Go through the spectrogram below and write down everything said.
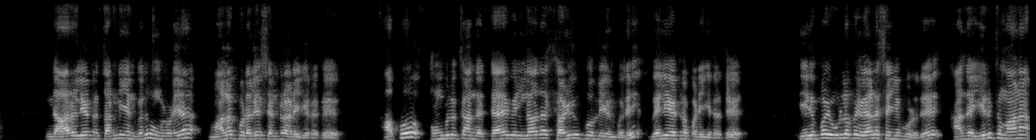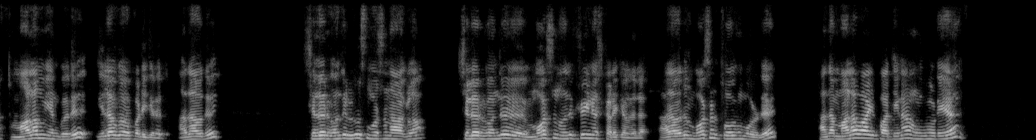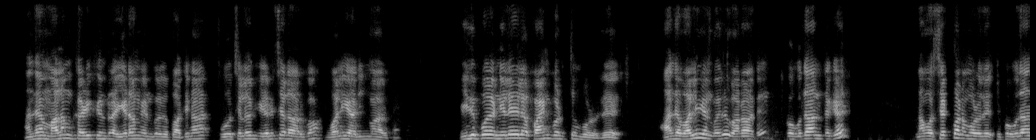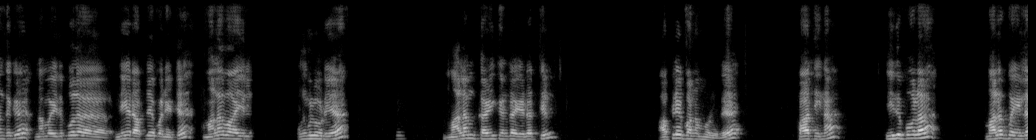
இந்த அரை லிட்டர் தண்ணி என்பது உங்களுடைய மலக்குடலில் சென்றடைகிறது. அப்போ உங்களுக்கு அந்த தேவையில்லாத கழிவுப் பொருள் என்பது வெளியேற்றப்படுகிறது. இது போய் உள்ள போய் வேலை செய்யும் பொழுது அந்த இறுக்கமான மலம் என்பது இலகுவப்படுகிறது. அதாவது சிலருக்கு வந்து லூஸ் மோஷன் ஆகலாம் சிலருக்கு வந்து மோஷன் வந்து ஃப்ரீனஸ் கிடைக்கும் அதில் அதாவது மோஷன் போகும்பொழுது அந்த மலவாய் பார்த்தீங்கன்னா உங்களுடைய அந்த மலம் கழிக்கின்ற இடம் என்பது பார்த்தீங்கன்னா ஒரு சிலருக்கு எரிச்சலாக இருக்கும் வலி அதிகமாக இருக்கும். இது போல நிலையில பயன்படுத்தும் பொழுது அந்த வலி என்பது வராது. இப்போ உதாரணத்துக்கு நம்ம செட் பண்ணும் பொழுது இப்போ உதாரணத்துக்கு நம்ம இது போல நீர் அப்ளை பண்ணிட்டு மலவாயில் உங்களுடைய மலம் கழிக்கின்ற இடத்தில் அப்ளை பண்ணும் பொழுது பார்த்தீங்கன்னா இது போல மலைப்பையில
